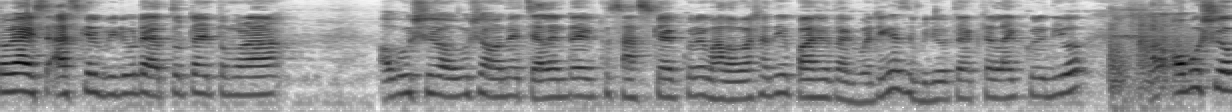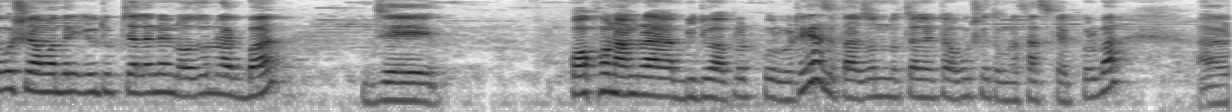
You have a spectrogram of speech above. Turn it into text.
তো গাইস আজকের ভিডিওটা এতটাই তোমরা অবশ্যই অবশ্যই আমাদের চ্যানেলটা একটু সাবস্ক্রাইব করে ভালোবাসা দিয়ে পাশে থাকবে, ঠিক আছে? ভিডিওটা একটা লাইক করে দিও। আর অবশ্যই অবশ্যই আমাদের ইউটিউব চ্যানেলে নজর রাখবা যে কখন আমরা ভিডিও আপলোড করব, ঠিক আছে? তার জন্য চ্যানেলটা অবশ্যই তোমরা সাবস্ক্রাইব করবা। আর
